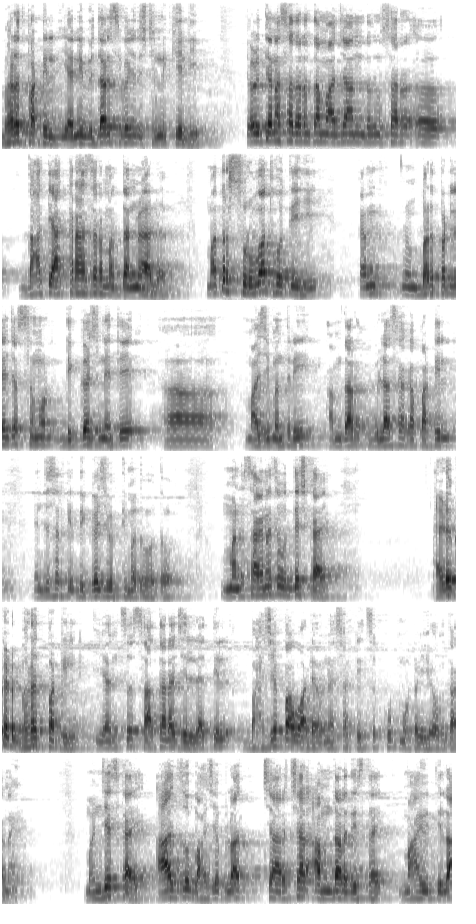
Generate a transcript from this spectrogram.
भरत पाटील यांनी विधानसभेच्या दृष्टीने केली. त्यावेळी त्यांना साधारणतः माझ्या अंदाजानुसार दहा ते अकरा हजार मतदान मिळालं. मात्र सुरुवात होती ही कारण भरत पाटील समोर दिग्गज नेते माजी मंत्री आमदार विलासकाका पाटील यांच्यासारखे दिग्गज व्यक्तिमत्व होतं. मन सांगण्याचा उद्देश काय? ॲडव्होकेट भरत पाटील यांचं सातारा जिल्ह्यातील भाजपा वाढवण्यासाठीचं खूप मोठं योगदान आहे. म्हणजेच काय? आज जो भाजपला चार चार आमदार दिसत आहेत महायुतीला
